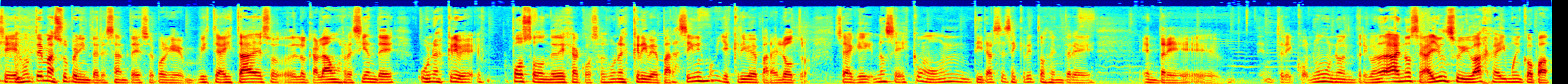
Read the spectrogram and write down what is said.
Sí, es un tema súper interesante eso, porque, viste, ahí está eso de lo que hablábamos recién de uno escribe, pozo donde deja cosas, uno escribe para sí mismo y escribe para el otro. O sea que, no sé, es como un tirarse secretos entre, entre, entre con uno, entre con Ah, no sé, hay un sub y baja ahí muy copado.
